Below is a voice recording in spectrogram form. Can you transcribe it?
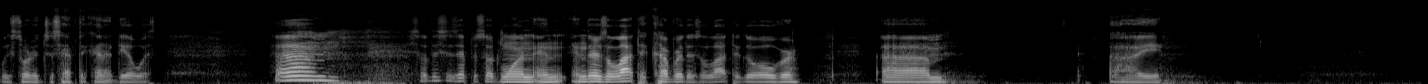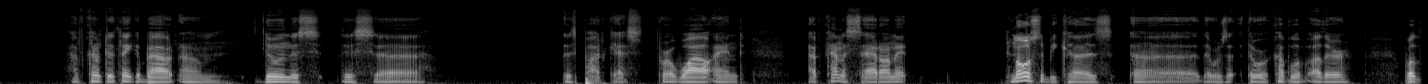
we sort of just have to kind of deal with. Um, so this is episode one, and, and there's a lot to cover. There's a lot to go over. Um, I have come to think about um, doing this this uh, this podcast for a while, and I've kind of sat on it mostly because uh, there was a, there were a couple of other well,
